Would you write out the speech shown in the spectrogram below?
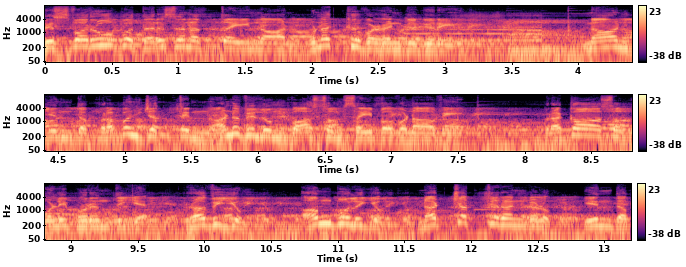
விஸ்வரூப தரிசனத்தை நான் உனக்கு வழங்குகிறேன். நான் இந்த பிரபஞ்சத்தின் அணுவிலும் வாசம் செய்பவனாவே. பிரகாச ஒளி பொருந்திய ரவியும் அம்புலியும் நட்சத்திரங்களும் இந்த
